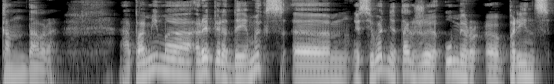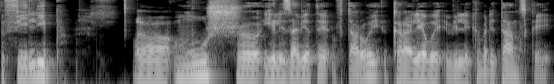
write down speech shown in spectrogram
кандавра, а помимо рэпера DMX, э, сегодня также умер принц Филипп, муж Елизаветы II, королевы Великобританской.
